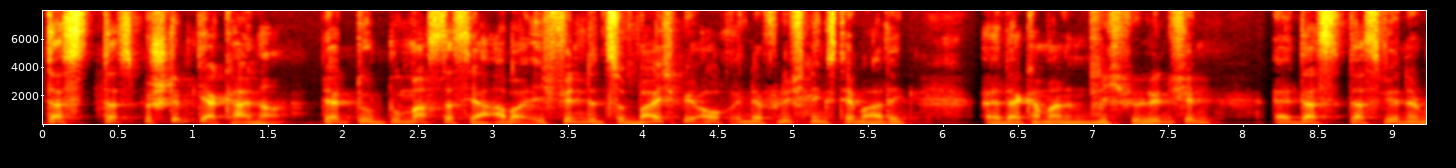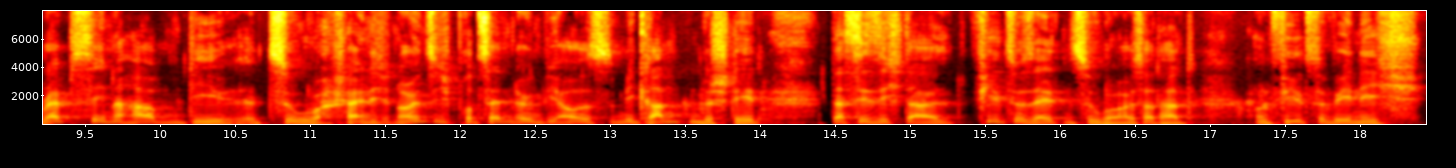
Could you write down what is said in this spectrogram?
das, das bestimmt ja keiner. Ja, du, du machst das ja. Aber ich finde zum Beispiel auch in der Flüchtlingsthematik, äh, da kann man nicht für lynchen, äh, dass, dass wir eine Rap-Szene haben, die äh, zu wahrscheinlich 90 Prozent irgendwie aus Migranten besteht, dass sie sich da viel zu selten zu geäußert hat und viel zu wenig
